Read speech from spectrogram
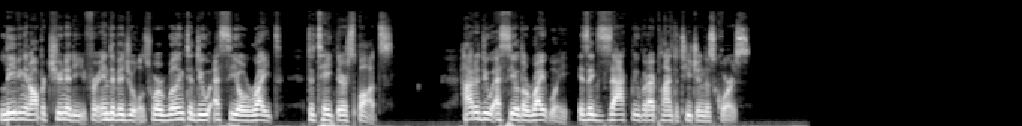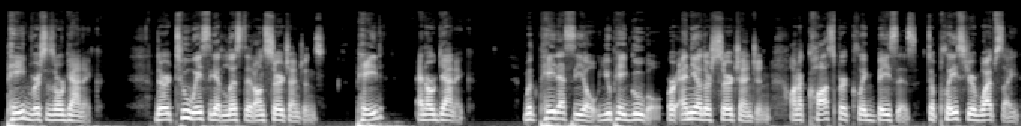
leaving an opportunity for individuals who are willing to do SEO right to take their spots. How to do SEO the right way is exactly what I plan to teach in this course. Paid versus organic. There are two ways to get listed on search engines paid and organic. With paid SEO, you pay Google or any other search engine on a cost per click basis to place your website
